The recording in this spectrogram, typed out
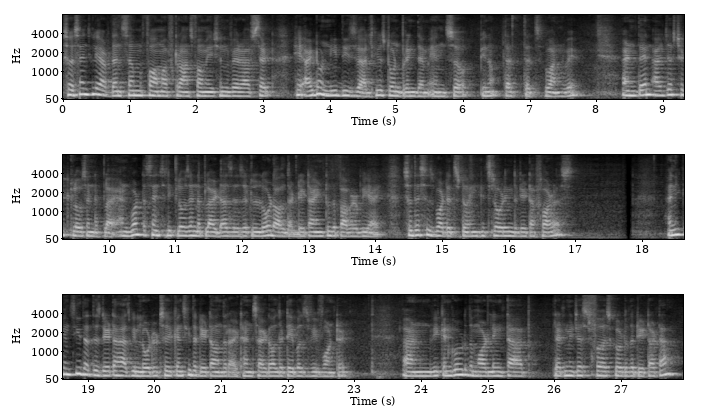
So essentially I've done some form of transformation where I've said, hey, I don't need these values, don't bring them in. So, you know, that that's one way. And then I'll just hit close and apply. And what essentially close and apply does is it'll load all that data into the Power BI. So this is what it's doing. It's loading the data for us. And you can see that this data has been loaded. So you can see the data on the right hand side, all the tables we wanted. And we can go to the modeling tab. Let me just first go to the data tab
